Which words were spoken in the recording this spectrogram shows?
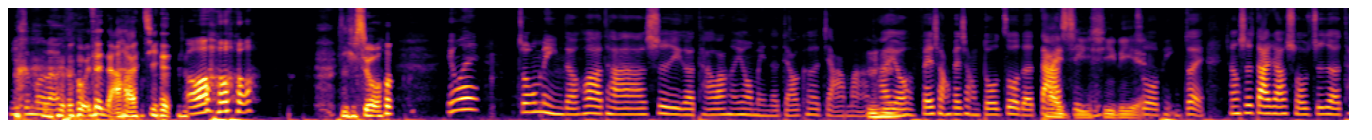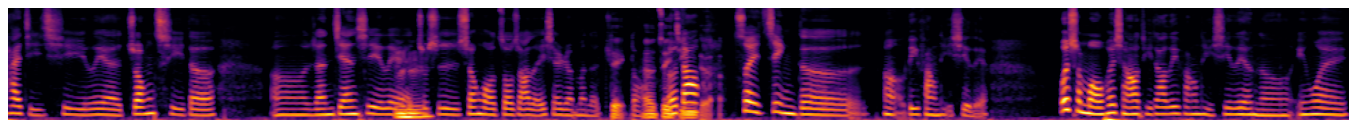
你怎么了？我在拿哈欠。哦，你说，因为周敏的话，他是一个台湾很有名的雕刻家嘛，他有非常非常多做的大型系列作品，对，像是大家熟知的太极系列、中期的。嗯，人间系列就是生活周遭的一些人们的举动，而到最近的嗯立方体系列，为什么我会想要提到立方体系列呢？因为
